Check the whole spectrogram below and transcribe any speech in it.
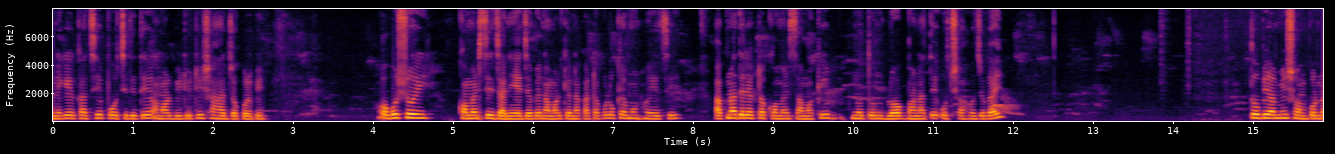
অনেকের কাছে পৌঁছে দিতে আমার ভিডিওটি সাহায্য করবে। অবশ্যই কমেন্টসে জানিয়ে যাবেন আমার কেনাকাটাগুলো কেমন হয়েছে। আপনাদের একটা কমেন্টস আমাকে নতুন ব্লগ বানাতে উৎসাহ যোগায়। তবে আমি সম্পূর্ণ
